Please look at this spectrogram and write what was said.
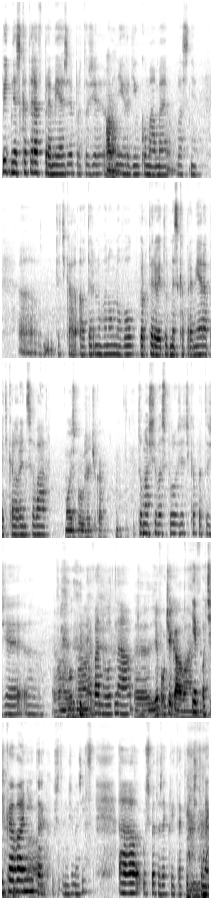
Byť dneska teda v premiéře, protože hlavní hrdinku máme vlastně teďka alternovanou novou, pro kterou je to dneska premiéra, Peťka Lorencová. Moje spolužačka. Tomášova spolužačka, protože uh, Eva Novotná, Eva Novotná uh, je v očekávání. Je v očekávání, a... tak už to můžeme říct. Uh, už jsme to řekli, tak je to ne.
